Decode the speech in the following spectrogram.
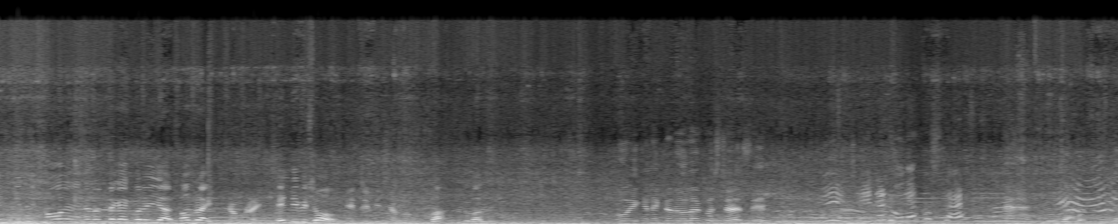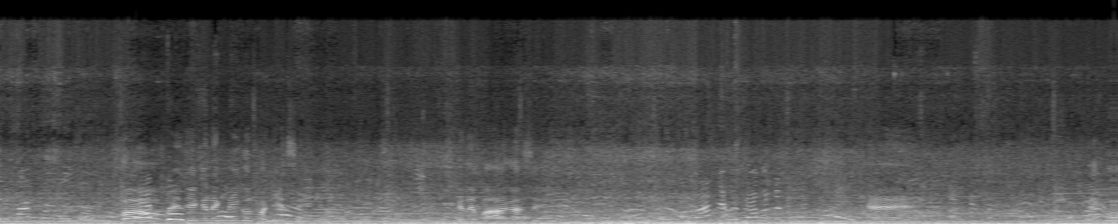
এনটিভি সহ এক হাজার টাকা করে ইয়া সব রাইট? সবরাই এনটিভি সহ? এন্ট্রি সহ। বাহ খুব ভালো। ও এখানে একটা রোলার কোস্টার আছে। এটা রোলার কোস্টার? হ্যাঁ। বাহ এখানে একটা ঈগল পাখি আছে। এখানে বাঘ আছে। হ্যাঁ। দেখো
